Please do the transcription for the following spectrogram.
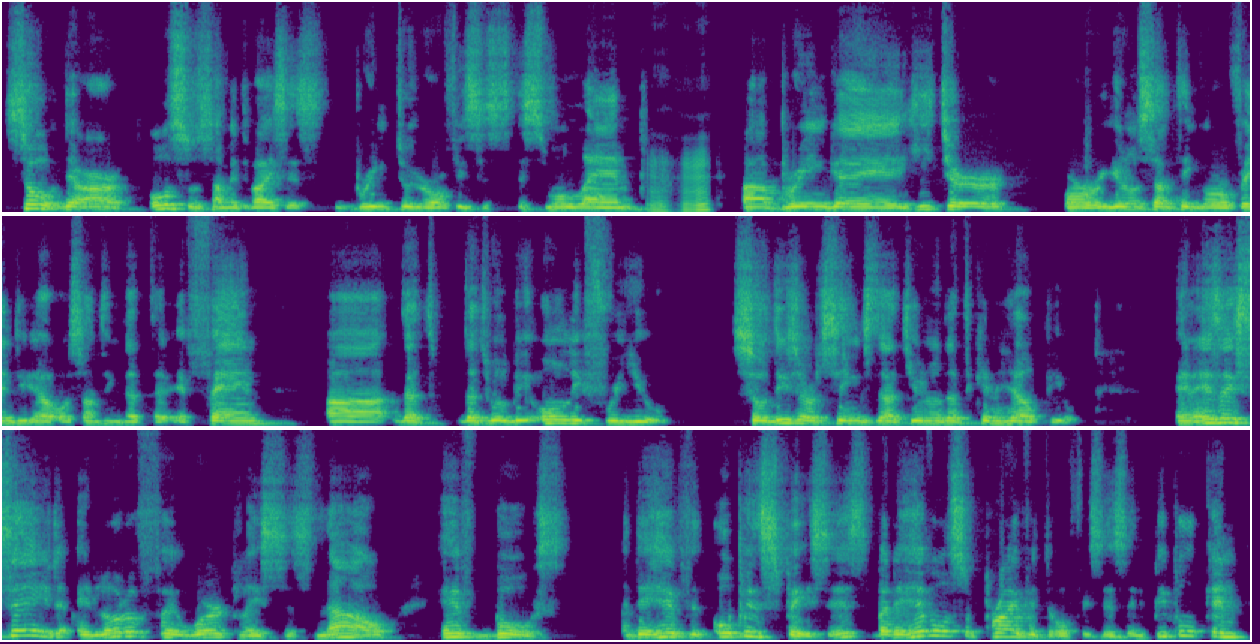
So there are also some advices. Bring to your office a, a small lamp, mm-hmm. uh, bring a heater or, you know, something or, venti- or something that uh, a fan uh, that that will be only for you. So these are things that you know that can help you. And as I said, a lot of uh, workplaces now have both. They have open spaces, but they have also private offices, and people can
